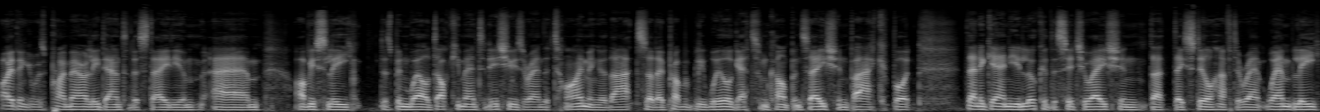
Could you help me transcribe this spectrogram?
I think it was primarily down to the stadium. Um, obviously, there's been well documented issues around the timing of that, so they probably will get some compensation back. But then again, you look at the situation that they still have to rent Wembley.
